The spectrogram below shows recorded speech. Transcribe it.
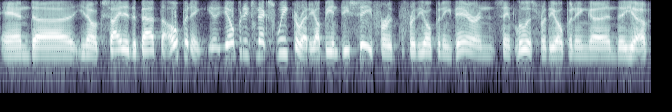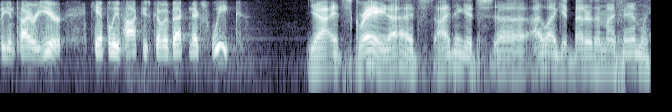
And uh, you know, excited about the opening. The opening's next week already. I'll be in D.C. for for the opening there, and St. Louis for the opening uh, in the uh, of the entire year. Can't believe hockey's coming back next week. Yeah, it's great. Uh, it's I think it's uh, I like it better than my family.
